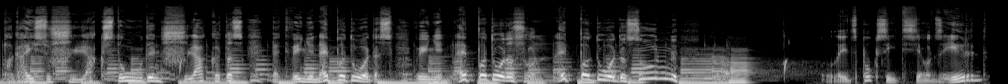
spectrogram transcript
pa gaisu šļakst ūdens šļakatas, bet viņi nepadodas, viņi nepadodas un nepadodas un... Līdz puksītis jau dzird,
